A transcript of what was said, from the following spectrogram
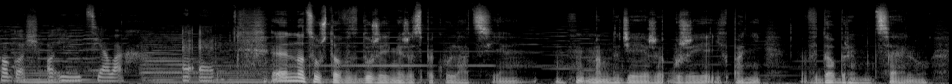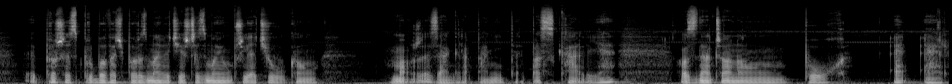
kogoś o inicjałach ER. No cóż, to w dużej mierze spekulacje. Mam nadzieję, że użyje ich pani w dobrym celu. E, Proszę spróbować porozmawiać jeszcze z moją przyjaciółką. Może zagra pani tę paskalię oznaczoną puch ER.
